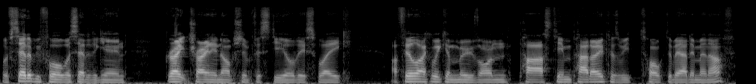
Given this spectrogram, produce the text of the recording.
We've said it before, we've said it again. Great trading option for Steele this week. I feel like we can move on past him, Pato, because we talked about him enough.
